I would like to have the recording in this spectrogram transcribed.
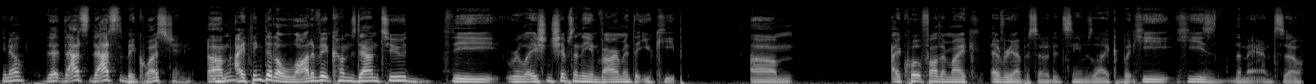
You know, That, that's that's the big question. Um, Mhm. I think that a lot of it comes down to the relationships and the environment that you keep. Um, I quote Father Mike every episode. It seems like, but he he's the man. So,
